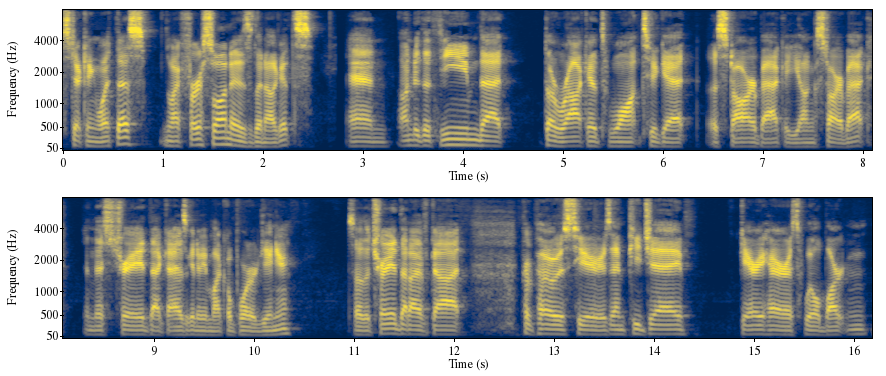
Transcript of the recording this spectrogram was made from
sticking with this. My first one is the Nuggets, and under the theme that the Rockets want to get a star back, a young star back in this trade, that guy is going to be Michael Porter Jr. So the trade that I've got proposed here is MPJ, Gary Harris, Will Barton,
